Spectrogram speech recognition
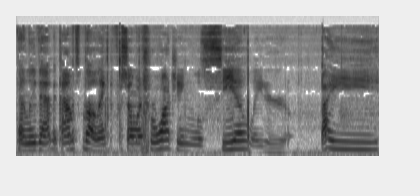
then leave that in the comments below. Thank you so much for watching. We'll see you later. Bye.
